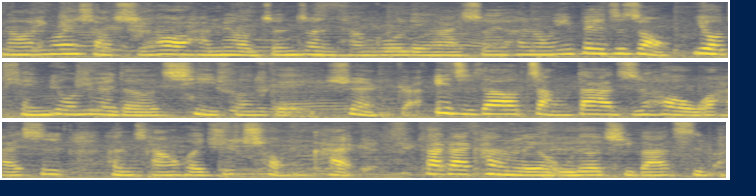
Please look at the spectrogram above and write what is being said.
然后因为小时候还没有真正谈过恋爱，所以很容易被这种又甜又虐的气氛给渲染。一直到长大之后，我还是很常回去重看，大概看了有五六七八次吧。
